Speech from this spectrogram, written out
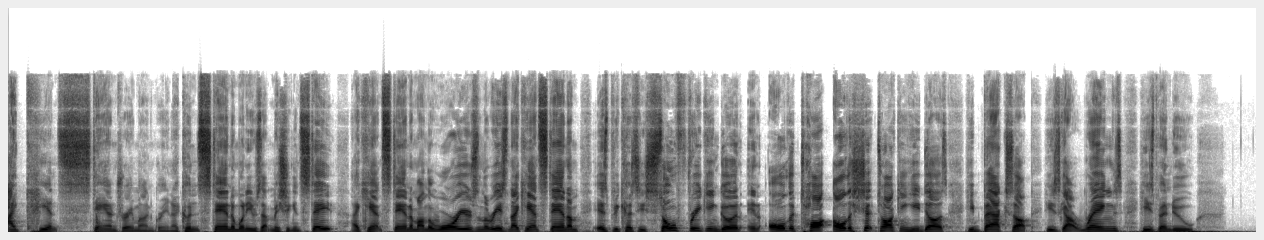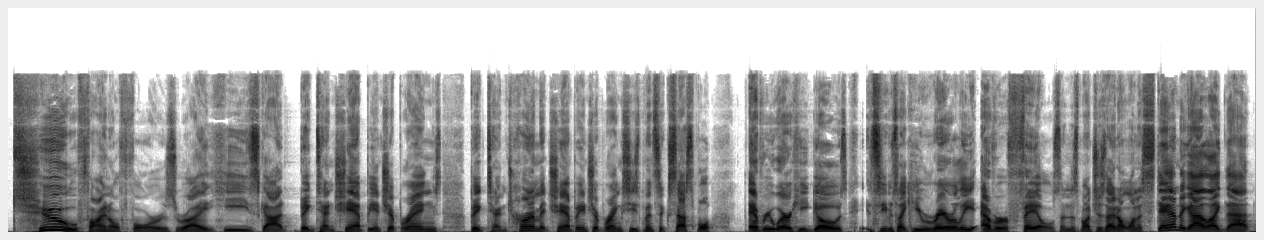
I can't stand Draymond Green. I couldn't stand him when he was at Michigan State. I can't stand him on the Warriors, and the reason I can't stand him is because he's so freaking good and all the talk, all the shit talking he does, he backs up. He's got rings. He's been to two Final Fours, right? He's got Big Ten championship rings, Big Ten tournament championship rings. He's been successful everywhere he goes. It seems like he rarely ever fails. And as much as I don't want to stand a guy like that,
